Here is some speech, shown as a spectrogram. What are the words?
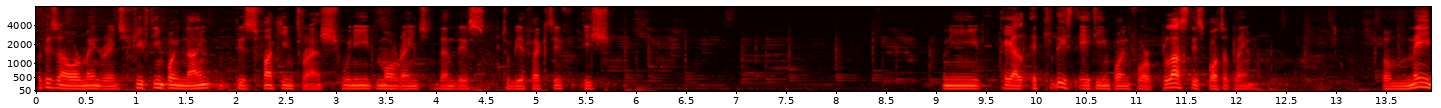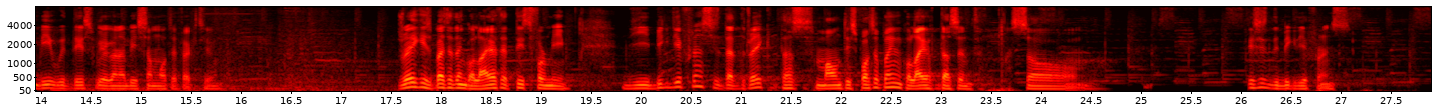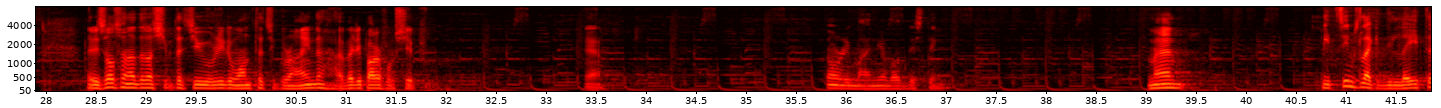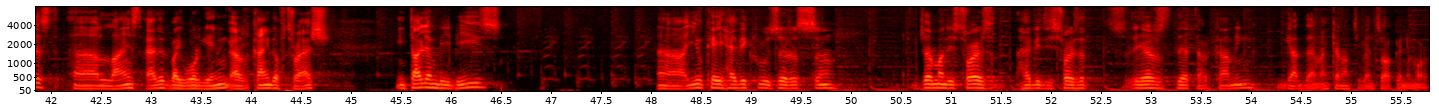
What is our main range? 15.9. This fucking trash. We need more range than this to be effective-ish. We need at least 18.4 plus this spotter plane. So maybe with this we're gonna be somewhat effective. Drake is better than Goliath, at least for me. The big difference is that Drake does mount the spotter plane, Goliath doesn't. So this is the big difference. There is also another ship that you really wanted to grind, a very powerful ship. Yeah. Don't remind me about this thing. Man, it seems like the latest uh, lines added by Wargaming are kind of trash. Italian BBs, uh, UK heavy cruisers, uh, German destroyers, heavy destroyers that, that are coming. God damn, I cannot even talk anymore.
